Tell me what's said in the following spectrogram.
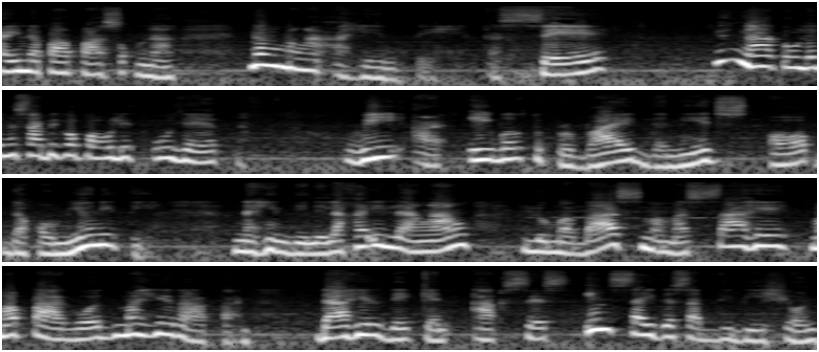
ay napapasok na ng mga ahente. Kasi, yun nga, tulad na sabi ko pa ulit-ulit, we are able to provide the needs of the community na hindi nila kailangang lumabas, mamasahe, mapagod, mahirapan dahil they can access inside the subdivision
